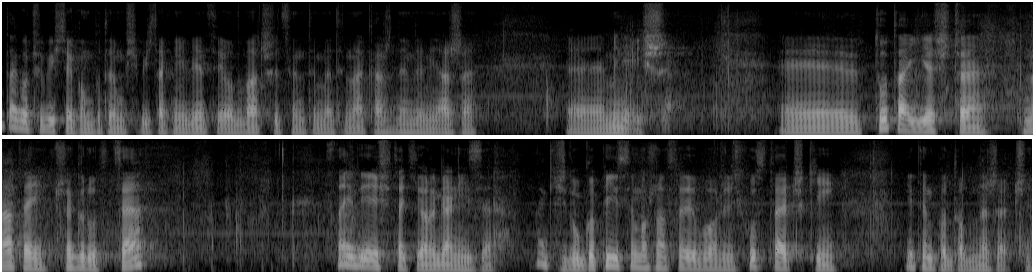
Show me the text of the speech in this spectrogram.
I tak oczywiście komputer musi być tak mniej więcej o 2-3 cm na każdym wymiarze e, mniejszy. E, Tutaj jeszcze na tej przegródce znajduje się taki organizer. Jakieś długopisy można sobie włożyć, chusteczki i tym podobne rzeczy.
